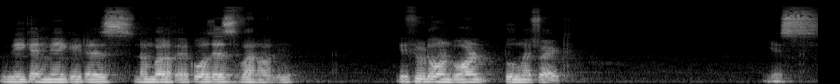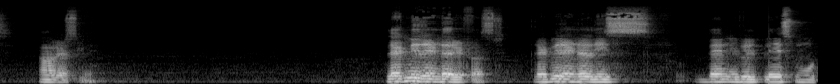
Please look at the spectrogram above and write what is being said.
we can make it as number of echoes as one only if you don't want too much white. Yes, now let's play. Let me render it first. Let me render this then it will play smooth.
